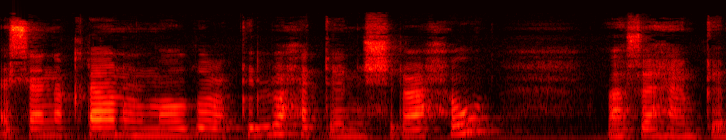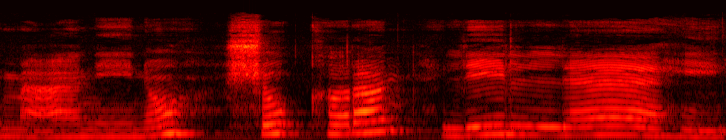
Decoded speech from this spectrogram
هسا نقرأ الموضوع كله حتى نشرحه. وفهمكم معانينه شكرا لله.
